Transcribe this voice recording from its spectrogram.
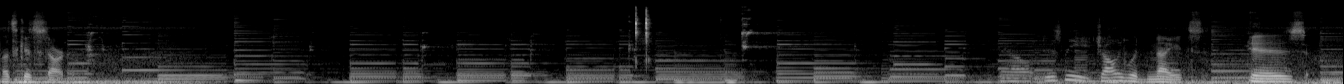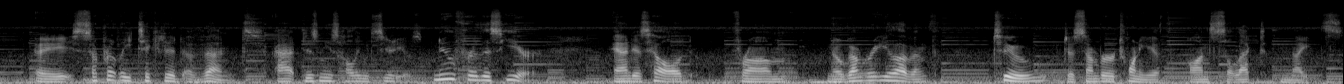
Let's get started. Now, Disney Jollywood Nights is a separately ticketed event at Disney's Hollywood Studios, new for this year, and is held from November 11th to December 20th on select nights.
